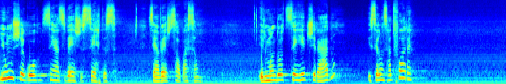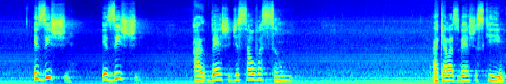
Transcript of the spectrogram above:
e um chegou sem as vestes certas, sem a veste de salvação. Ele mandou ser retirado e ser lançado fora. Existe, existe a veste de salvação. Aquelas vestes que,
